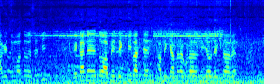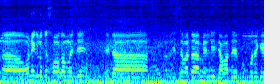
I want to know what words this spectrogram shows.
আগের জুম্মাতেও এসেছি। এখানে তো আপনি দেখতেই পাচ্ছেন, আপনি ক্যামেরাগুলো নিজেও দেখতে পাবেন। অনেক লোকের সমাগম হয়েছে, এটা ইজতেমাটা মেনলি জামাতের পক্ষ থেকে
